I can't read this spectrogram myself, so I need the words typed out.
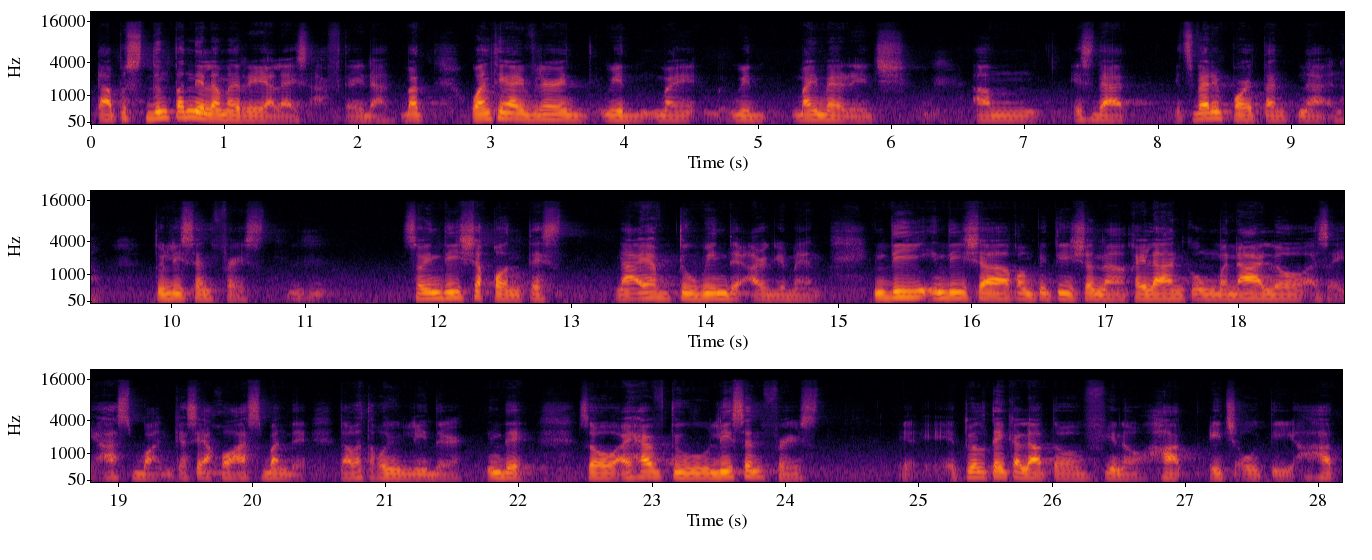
tapos dun pa nila ma-realize after that. But one thing I've learned with my with my marriage um, is that it's very important na ano, to listen first. Mm-hmm So hindi siya contest na I have to win the argument. Hindi hindi siya competition na kailangan kong manalo as a husband kasi ako husband eh. Dapat ako yung leader. Hindi. So I have to listen first. It will take a lot of, you know, hot HOT, hot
